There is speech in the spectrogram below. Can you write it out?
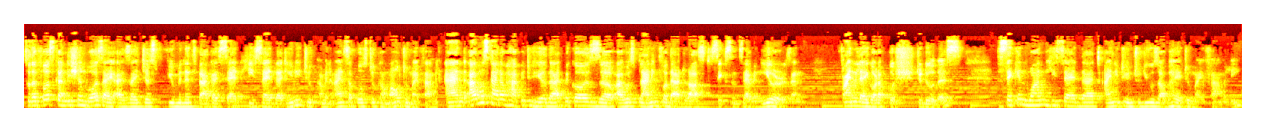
So the first condition was, I, as I just few minutes back I said, he said that you need to. I mean, I'm supposed to come out to my family, and I was kind of happy to hear that because uh, I was planning for that last six and seven years, and finally I got a push to do this. The second one, he said that I need to introduce Abhay to my family.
